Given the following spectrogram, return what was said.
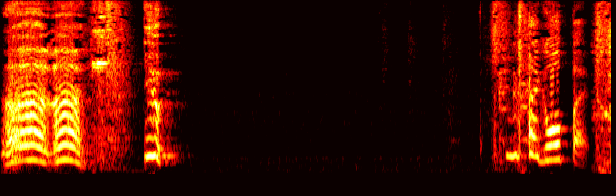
to Uh, uh, you. gotta go up back.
